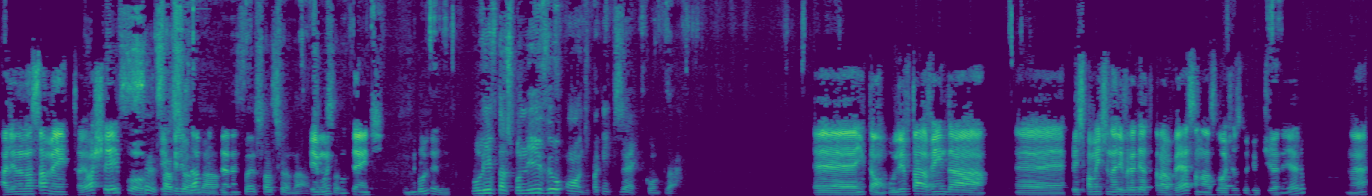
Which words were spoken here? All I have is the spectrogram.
ali no lançamento. Eu achei, pô, feliz da vida, né? Sensacional. Fiquei muito contente. Fiquei muito o, feliz. O livro está disponível onde, para quem quiser comprar? É, então, o livro está à venda é, principalmente na Livraria Travessa, nas lojas do Rio de Janeiro, né?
